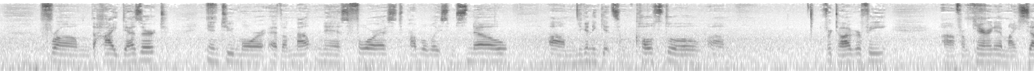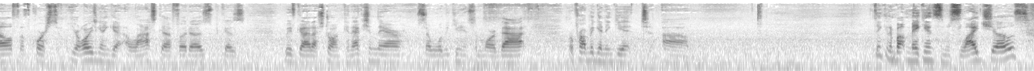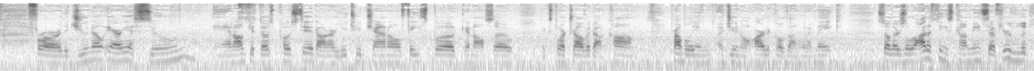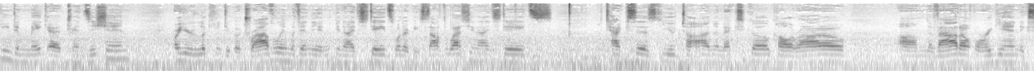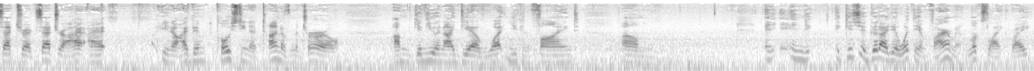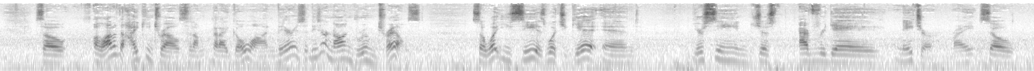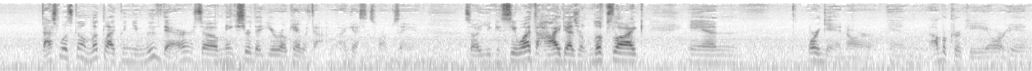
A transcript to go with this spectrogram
from the high desert into more of a mountainous forest, probably some snow. Um, you're going to get some coastal um, photography uh, from Karen and myself. Of course, you're always going to get Alaska photos because We've got a strong connection there, so we'll be getting some more of that. We're probably going to get um, thinking about making some slideshows for the Juneau area soon, and I'll get those posted on our YouTube channel, Facebook, and also exploretravel.com. Probably in a Juneau article that I'm going to make. So there's a lot of things coming. So if you're looking to make a transition or you're looking to go traveling within the United States, whether it be Southwest United States, Texas, Utah, New Mexico, Colorado, um, Nevada, Oregon, etc., etc. I, I, you know, I've been posting a ton of material. Um, give you an idea of what you can find, um, and, and it gives you a good idea what the environment looks like, right? So a lot of the hiking trails that, that I go on, there is these are non-groomed trails. So what you see is what you get, and you're seeing just everyday nature, right? So that's what it's going to look like when you move there. So make sure that you're okay with that. I guess is what I'm saying. So you can see what the high desert looks like in Oregon or in Albuquerque or in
